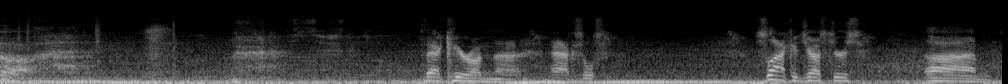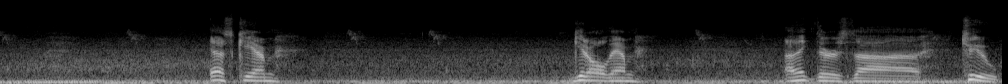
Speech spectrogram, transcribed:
uh, back here on the axles slack adjusters um, S-cam get all them. I think there's uh, two.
